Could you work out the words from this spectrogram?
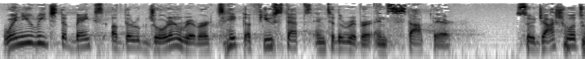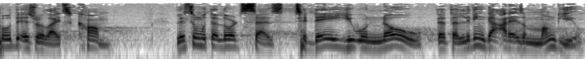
When you reach the banks of the Jordan River, take a few steps into the river and stop there. So Joshua told the Israelites, Come, Listen what the Lord says. Today you will know that the living God is among you.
